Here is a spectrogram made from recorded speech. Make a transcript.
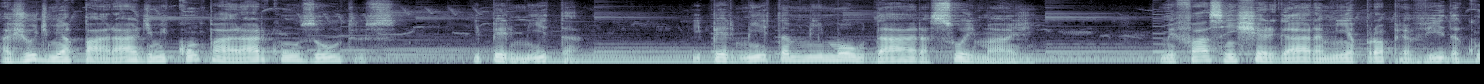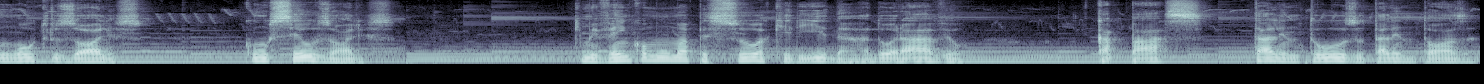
Ajude-me a parar de me comparar com os outros e permita e permita-me moldar a sua imagem. Me faça enxergar a minha própria vida com outros olhos, com os seus olhos. Que me vem como uma pessoa querida, adorável, capaz, talentoso, talentosa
